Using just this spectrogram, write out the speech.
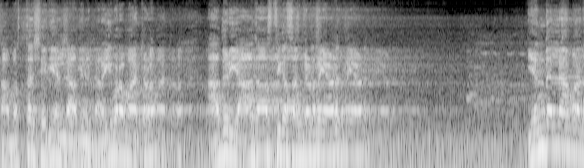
സമസ്ത ശരിയല്ല അതിന് ഡ്രൈവറെ മാറ്റണം. അതൊരു യാഥാസ്ഥിക സംഘടനയാണ്. എന്തെല്ലാമാണ്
